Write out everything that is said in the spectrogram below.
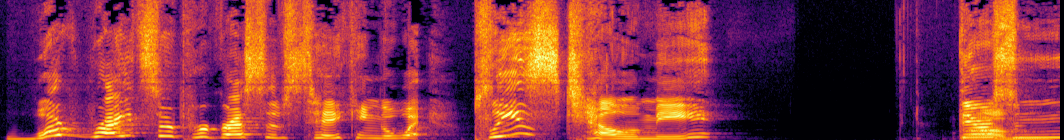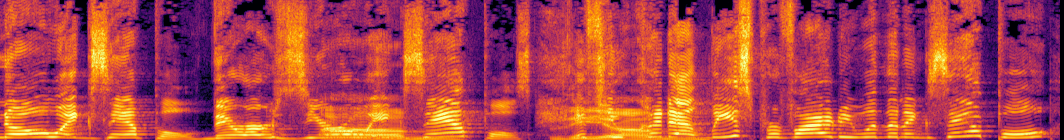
What rights are progressives taking away? Please tell me. There's Um, no example. There are zero um, examples. the, if you could um, at least provide me with an example,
